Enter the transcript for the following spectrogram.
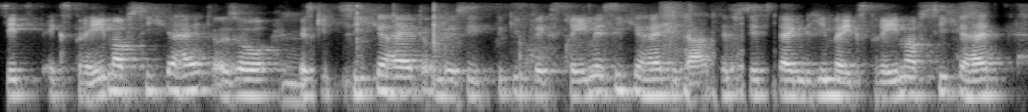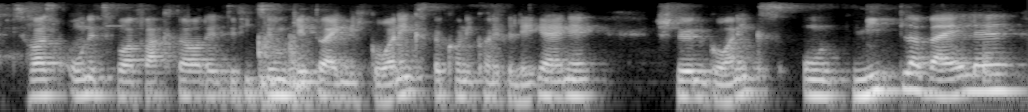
setzt extrem auf Sicherheit. Also mhm. es gibt Sicherheit und es gibt extreme Sicherheit. Die DATEV setzt eigentlich immer extrem auf Sicherheit. Das heißt, ohne Zwei-Faktor-Authentifizierung geht da eigentlich gar nichts. Da kann ich keine Belege eine, stören gar nichts. Und mittlerweile,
